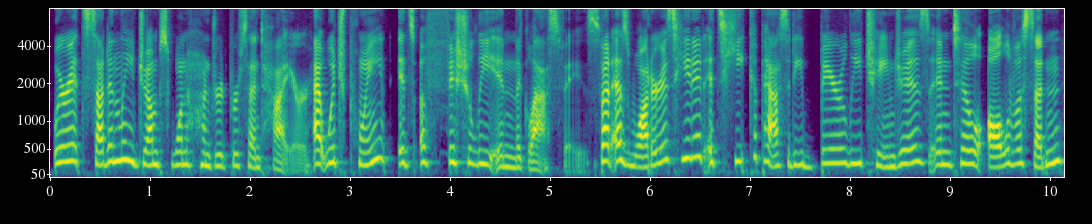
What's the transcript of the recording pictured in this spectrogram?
where it suddenly jumps 100% higher at which point it's officially in the glass phase. But as water is heated, its heat capacity barely changes until all of a sudden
